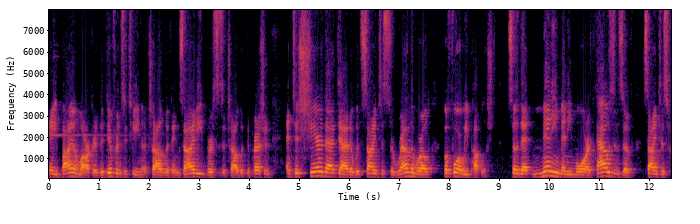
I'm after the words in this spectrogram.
a biomarker, the difference between a child with anxiety versus a child with depression, and to share that data with scientists around the world before we published, so that many, many more, thousands of scientists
